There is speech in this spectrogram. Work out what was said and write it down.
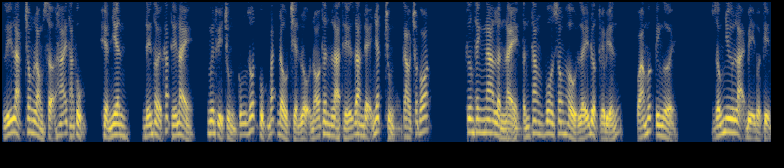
Lý lạc trong lòng sợ hãi thán phục, hiển nhiên, đến thời khắc thế này, nguyên thủy trùng cũng rốt cục bắt đầu triển lộ nó thân là thế gian đệ nhất trùng cao chót vót. Thương thanh nga lần này tấn thăng vô song hầu lấy được thuế biến, quá mức kinh người. Giống như lại bị đuổi kịp.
